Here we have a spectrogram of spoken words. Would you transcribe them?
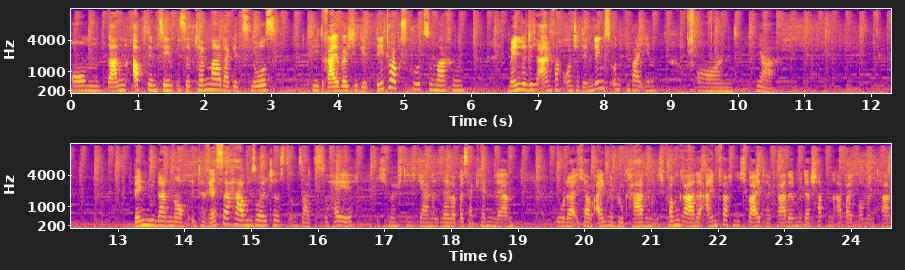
um dann ab dem 10. September, da geht's los, die dreiwöchige Detox-Kur zu machen. Melde dich einfach unter den Links unten bei ihm. Und ja, wenn du dann noch Interesse haben solltest und sagst so, hey, ich möchte mich gerne selber besser kennenlernen oder ich habe eigene Blockaden. Ich komme gerade einfach nicht weiter, gerade mit der Schattenarbeit momentan,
